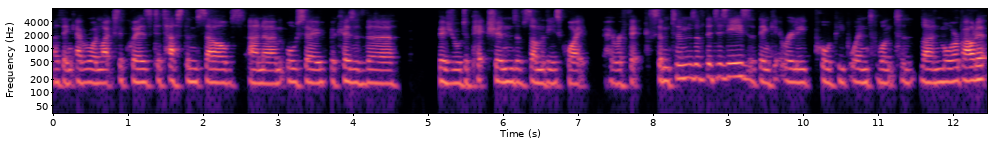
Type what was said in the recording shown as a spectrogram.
I think everyone likes a quiz to test themselves. And um, also because of the visual depictions of some of these quite horrific symptoms of the disease, I think it really pulled people in to want to learn more about it.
